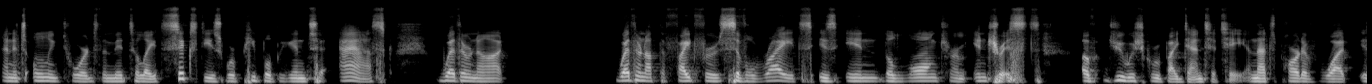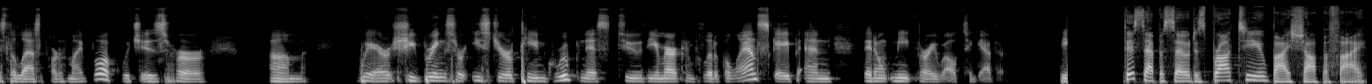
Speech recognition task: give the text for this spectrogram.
And it's only towards the mid to late 60s where people begin to ask whether or not whether or not the fight for civil rights is in the long-term interests of Jewish group identity. And that's part of what is the last part of my book, which is her um, where she brings her East European groupness to the American political landscape, and they don't meet very well together. This episode is brought to you by Shopify.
